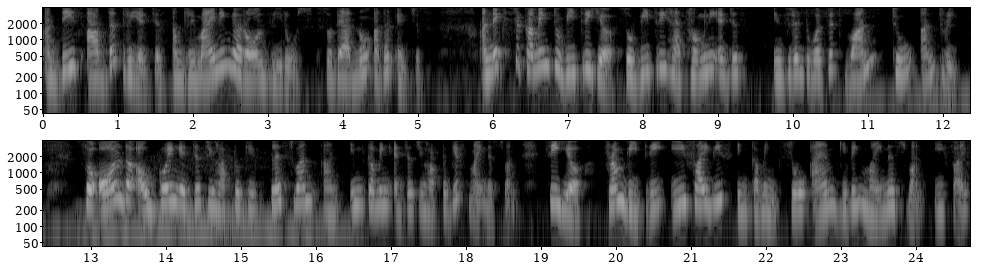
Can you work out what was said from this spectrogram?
And these are the three edges. And remaining are all zeros. So there are no other edges and next coming to V3 here. So V3 has how many edges incident towards it? 1, 2 and 3. So all the outgoing edges you have to give plus 1 and incoming edges you have to give minus 1. See here from V3 E5 is incoming. So I am giving minus 1 E5.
